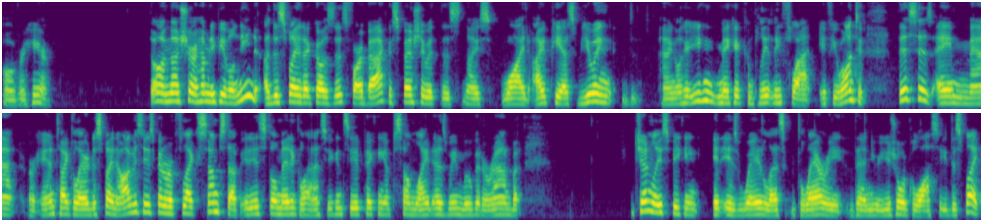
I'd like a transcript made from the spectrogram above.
over here. Though I'm not sure how many people need a display that goes this far back, especially with this nice wide IPS viewing angle here. You can make it completely flat if you want to. This is a matte or anti-glare display. Now obviously it's going to reflect some stuff. It is still made of glass. You can see it picking up some light as we move it around, but generally speaking, it is way less glary than your usual glossy display.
